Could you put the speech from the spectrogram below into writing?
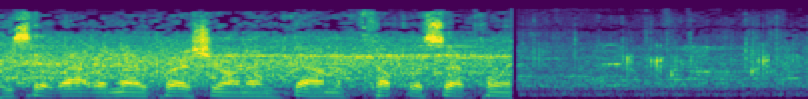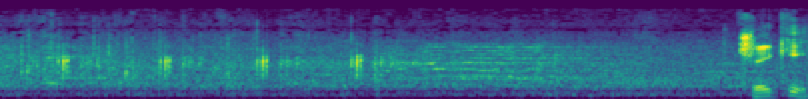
He's hit that with no pressure on him down a couple of set points. Cheeky.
